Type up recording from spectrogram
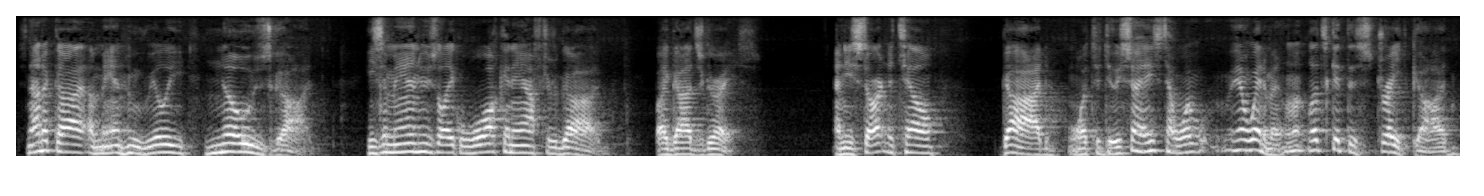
He's not a guy, a man who really knows God. He's a man who's like walking after God by God's grace. And he's starting to tell God what to do. He's, he's telling, well, you know, wait a minute, let's get this straight, God.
